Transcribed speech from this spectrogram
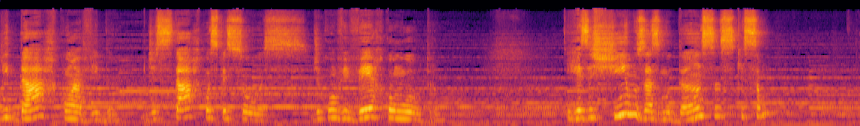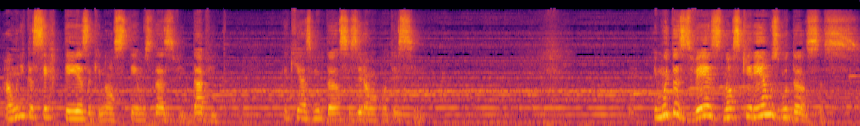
lidar com a vida, de estar com as pessoas, de conviver com o outro. E resistimos às mudanças que são a única certeza que nós temos das, da vida é que as mudanças irão acontecer. E muitas vezes nós queremos mudanças,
